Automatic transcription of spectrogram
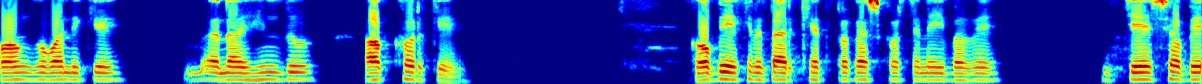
বঙ্গবাণীকে না হিন্দু অক্ষরকে। কবি এখানে তার ক্ষেত প্রকাশ করছেন এইভাবে? যে সবে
